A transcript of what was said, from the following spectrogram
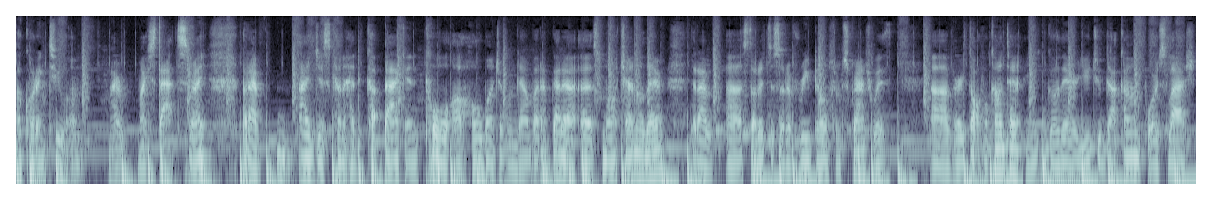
according to um, my my stats, right? But I've I just kind of had to cut back and pull a whole bunch of them down. But I've got a, a small channel there that I've uh, started to sort of rebuild from scratch with uh, very thoughtful content, and you can go there youtube.com forward slash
